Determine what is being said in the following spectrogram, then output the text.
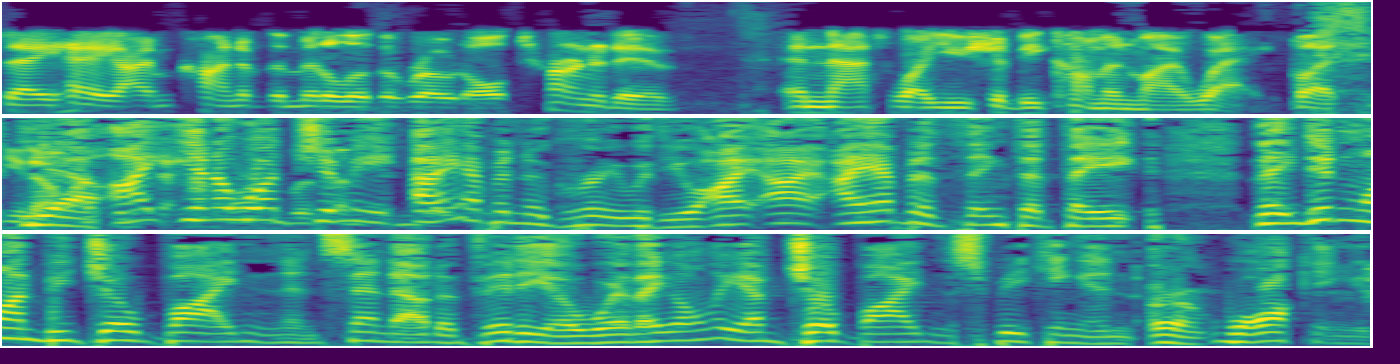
say, "Hey, I'm kind of the middle of the road alternative, and that's why you should be coming my way." But you know, yeah, think I, you know what, Jimmy, I happen to agree with you. I, I, I happen to think that they, they didn't want to be Joe Biden and send out a video where they only have Joe Biden speaking and or walking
